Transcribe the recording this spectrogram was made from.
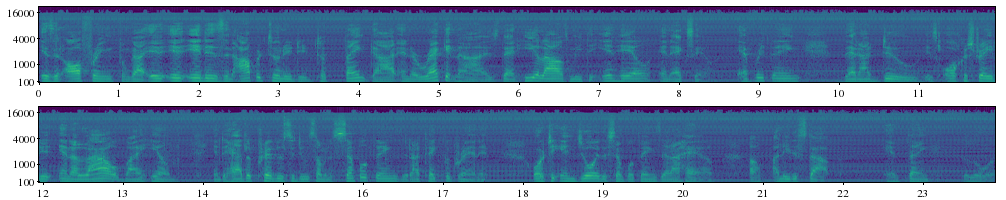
is an offering from God. It, it, it is an opportunity to thank God and to recognize that He allows me to inhale and exhale. Everything that I do is orchestrated and allowed by Him. And to have the privilege to do some of the simple things that I take for granted or to enjoy the simple things that I have, um, I need to stop and thank the Lord.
